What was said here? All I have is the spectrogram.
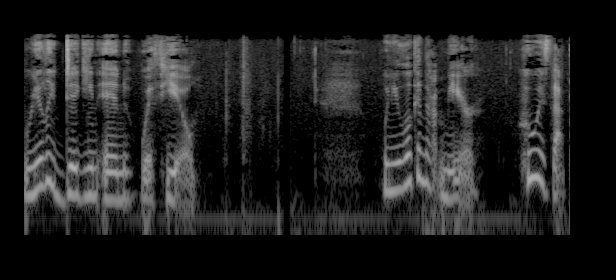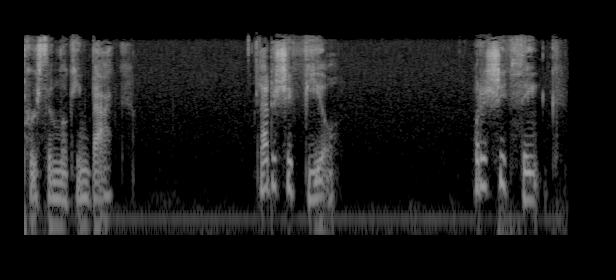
really digging in with you. When you look in that mirror, who is that person looking back? How does she feel? What does she think?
